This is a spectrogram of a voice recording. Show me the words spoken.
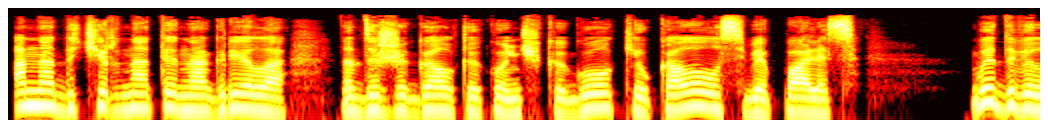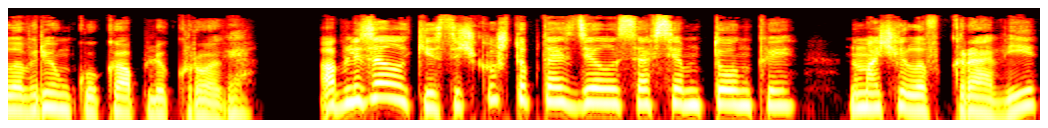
Она до черноты нагрела над зажигалкой кончик иголки, уколола себе палец, выдавила в рюмку каплю крови. Облизала кисточку, чтобы та сделалась совсем тонкой, намочила в крови,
